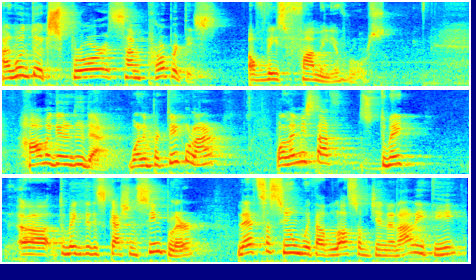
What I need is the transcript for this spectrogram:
I'm going to explore some properties of this family of rules. How am I going to do that? Well, in particular, well, let me start to make, uh, to make the discussion simpler. Let's assume without loss of generality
